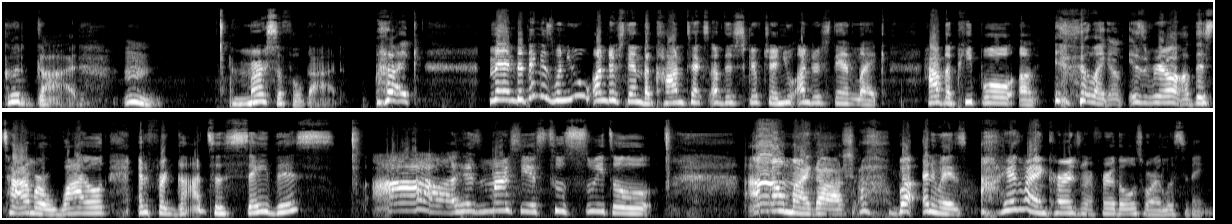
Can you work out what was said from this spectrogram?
Good God. Mm. Merciful God. like, man, the thing is, when you understand the context of this scripture and you understand like how the people of like of Israel of this time were wild, and for God to say this, ah, His mercy is too sweet to. Oh my gosh. But anyways, here's my encouragement for those who are listening.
